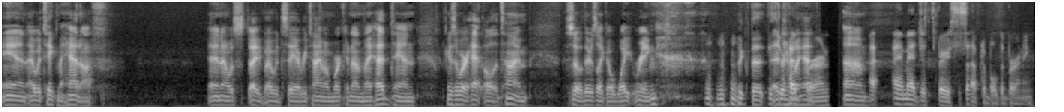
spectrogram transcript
and I would take my hat off. And I was I, I would say every time I'm working on my head tan because I wear a hat all the time, so there's like a white ring, like the Did edge your of my head. burn? Um, I, I imagine it's very susceptible to burning.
